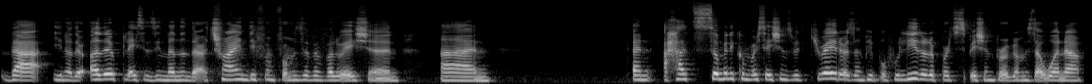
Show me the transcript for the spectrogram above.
that you know there are other places in London that are trying different forms of evaluation and and I had so many conversations with curators and people who lead other participation programs that wanna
